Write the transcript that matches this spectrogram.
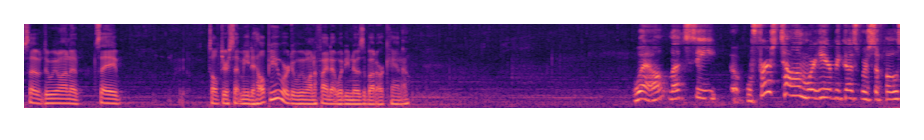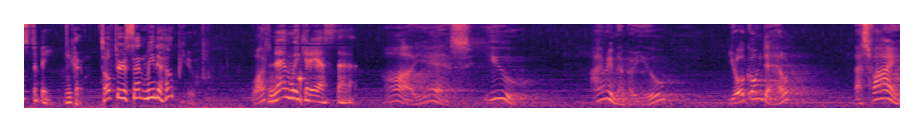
So do we want to say Tolfdir sent me to help you, or do we want to find out what he knows about Ancano? Well, let's see. Uh, Well, first tell him we're here because we're supposed to be. Okay. Tolfdir sent me to help you. What? And then we could ask that. Ah, yes, you. I remember you. You're going to help? That's fine.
